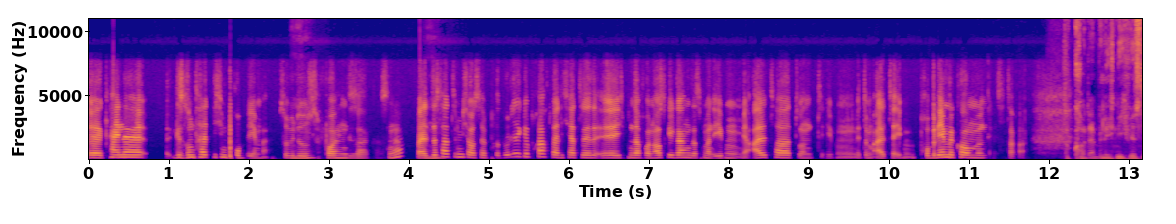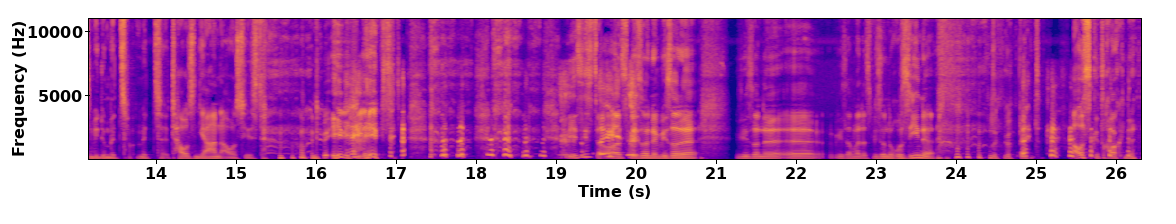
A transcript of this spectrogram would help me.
äh, keine gesundheitlichen Probleme, so wie Mhm. du es vorhin gesagt hast, ne? Weil das Mhm. hatte mich aus der Bredouille gebracht, weil ich hatte, äh, ich bin davon ausgegangen, dass man eben ja, altert und eben mit dem Alter eben Probleme kommen und etc. Oh Gott, da will ich nicht wissen, wie du mit, mit 1000 Jahren aussiehst. Wenn du ewig lebst. wie siehst du aus? Wie so eine, wie so eine, wie so eine, äh, wie sagen wir das, wie so eine Rosine. so komplett ausgetrocknet.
